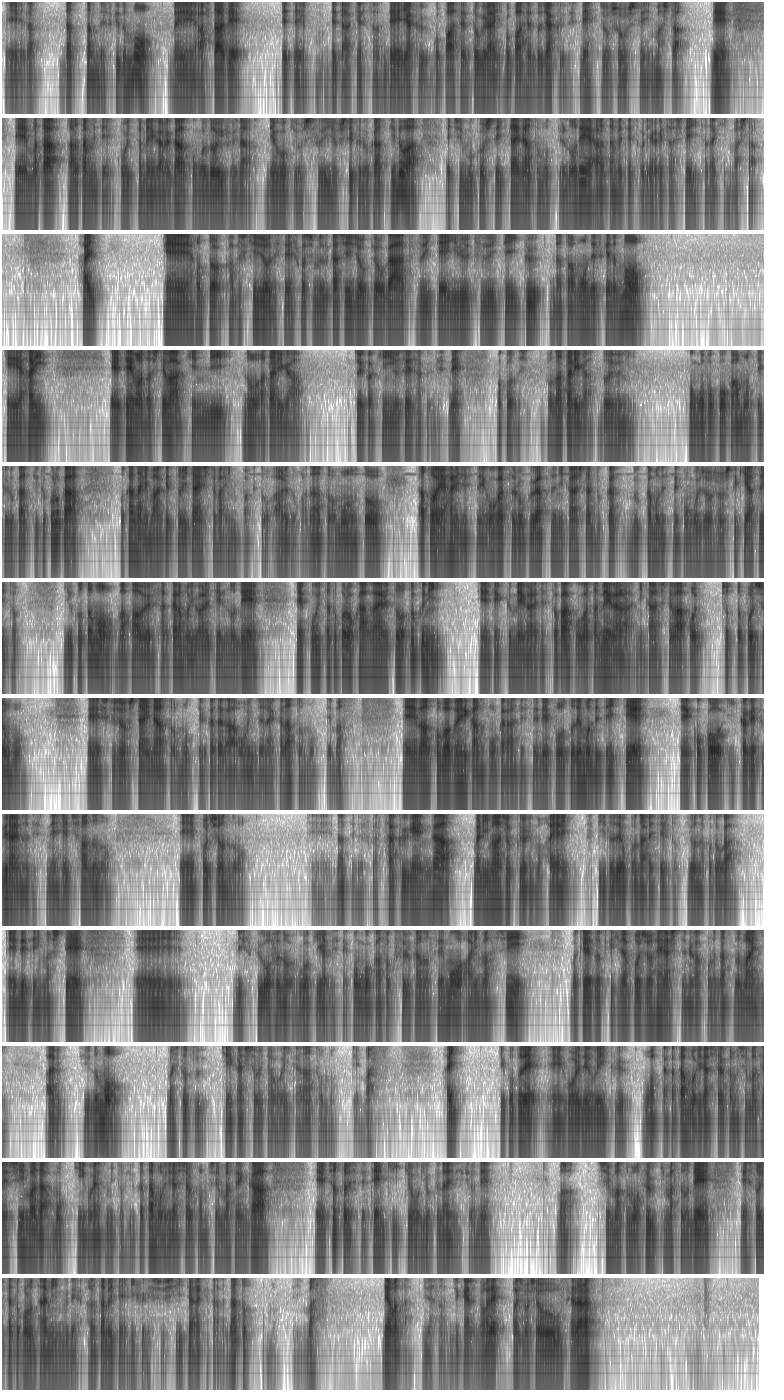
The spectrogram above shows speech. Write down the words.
えー、だだったんですけども、えー、アフターで出て、出た決算で約5%ぐらい、5%弱ですね、上昇していました。で、えまた改めてこういった銘柄が今後どういうふうな値動きを推移をしていくのかっていうのは注目をしていきたいなと思っているので改めて取り上げさせていただきました。はい。えー、本当株式市場ですね、少し難しい状況が続いている、続いていくだとは思うんですけども、えやはり、えテーマとしては金利のあたりが、というか金融政策ですね。まあ、このこのあたりがどういうふうに今後歩行感を持っていくのかっていうところが、ま、かなりマーケットに対してはインパクトあるのかなとは思うのと、あとはやはりですね、5月、6月に関しては物価物価もですね、今後上昇してきやすいということも、まあ、パウエルさんからも言われているので、えこういったところを考えると、特に、えテック銘柄ですとか小型銘柄に関してはポ、ちょっとポジションを、え縮小したいなと思っている方が多いんじゃないかなと思っています。えバンコブアメリカの方からですね、レポートでも出ていて、えここ1ヶ月ぐらいのですね、ヘッジファンドの、えポジションの、えー、なんていうんですか、削減が、まあ、リーマンショックよりも速いスピードで行われているというようなことが、え出ていまして、えーリスクオフの動きがですね、今後加速する可能性もありますし、まあ、継続的なポジション減らしというのがこの夏の前にあるっていうのも、まあ、一つ警戒しておいた方がいいかなと思っています。はい。ということで、えー、ゴールデンウィーク終わった方もいらっしゃるかもしれませんし、まだ木金お休みという方もいらっしゃるかもしれませんが、えー、ちょっとですね、天気今日良くないですよね。まあ、週末もすぐ来ますので、えー、そういったところのタイミングで改めてリフレッシュしていただけたらなと思っています。ではまた皆さん次回の動画でお会いしましょう。さよなら。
